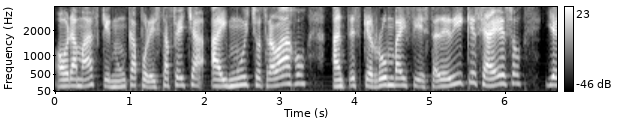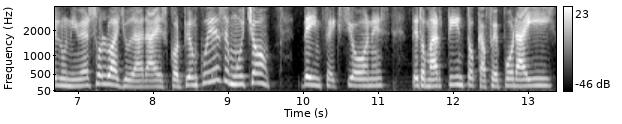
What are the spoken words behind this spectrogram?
ahora más que nunca por esta fecha hay mucho trabajo antes que rumba y fiesta. Dedíquese a eso y el universo lo ayudará. Escorpión, cuídese mucho de infecciones, de tomar tinto, café por ahí,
